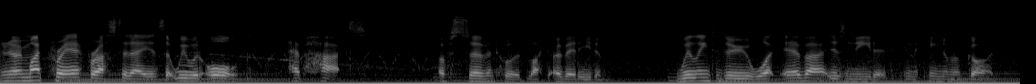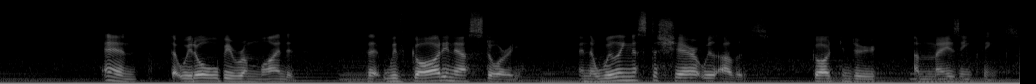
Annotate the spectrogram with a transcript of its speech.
You know, my prayer for us today is that we would all have hearts of servanthood like Obed Edom willing to do whatever is needed in the kingdom of God. And that we'd all be reminded that with God in our story and the willingness to share it with others, God can do amazing things.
